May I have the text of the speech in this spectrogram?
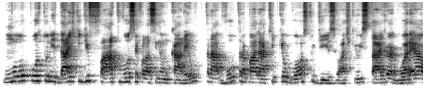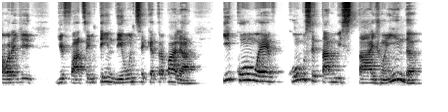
uma oportunidade que de fato você fala assim, não, cara, eu tra vou trabalhar aqui porque eu gosto disso. Eu acho que o estágio agora é a hora de, de fato, você entender onde você quer trabalhar. E como é, como você está no estágio ainda,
